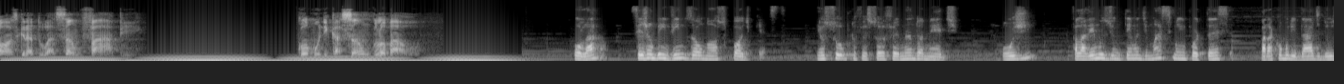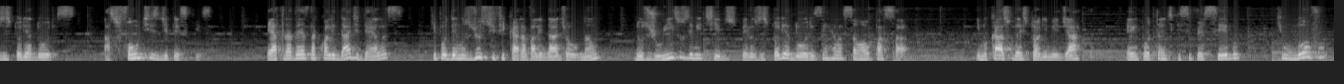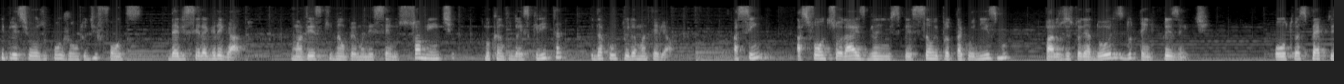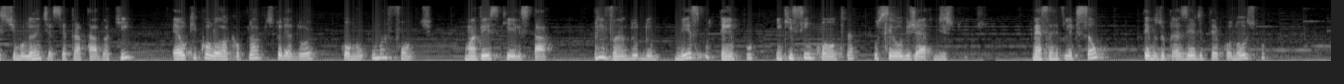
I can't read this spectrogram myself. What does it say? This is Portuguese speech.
Pós-graduação FAP. Comunicação Global. Olá, sejam bem-vindos ao nosso podcast. Eu sou o professor Fernando Amedi. Hoje falaremos de um tema de máxima importância para a comunidade dos historiadores: as fontes de pesquisa. É através da qualidade delas que podemos justificar a validade ou não dos juízos emitidos pelos historiadores em relação ao passado. E no caso da história imediata, é importante que se perceba que um novo e precioso conjunto de fontes deve ser agregado, uma vez que não permanecemos somente no campo da escrita e da cultura material. Assim, as fontes orais ganham expressão e protagonismo para os historiadores do tempo presente. Outro aspecto estimulante a ser tratado aqui é o que coloca o próprio historiador como uma fonte, uma vez que ele está privando do mesmo tempo em que se encontra o seu objeto de estudo. Nessa reflexão, temos o prazer de ter conosco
